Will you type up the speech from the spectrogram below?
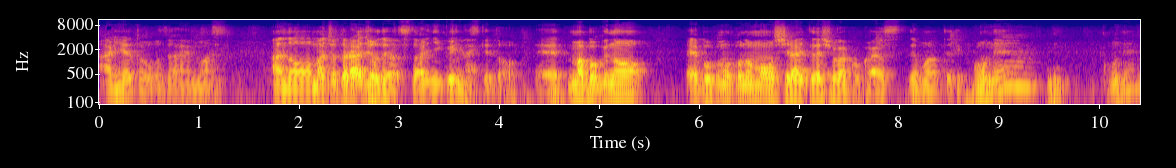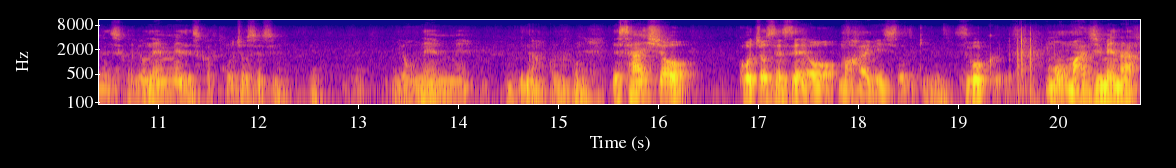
ありがとうございます。あの、まあちょっとラジオでは伝わりにくいんですけど、えーまあ僕の、えー僕も子供を白糸大小学校通わせてもらってて、5年、5年目ですか ?4 年目ですか？校長先生。4年目？なのかな？で、最初、校長先生を、まあ、拝見した時に、すごく、もう真面目な、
